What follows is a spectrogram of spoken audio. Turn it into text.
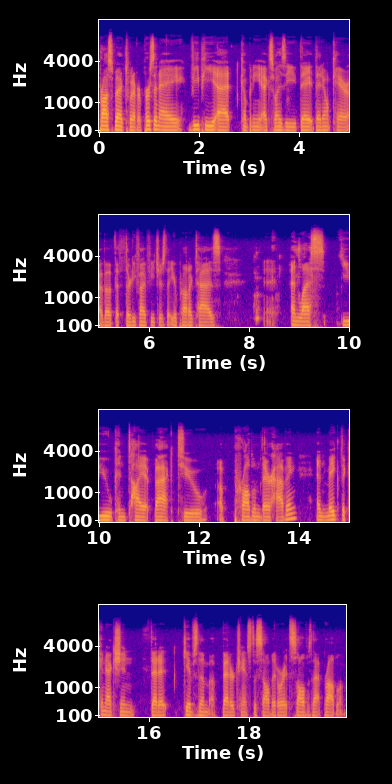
prospect, whatever, person A, VP at company XYZ, they, they don't care about the 35 features that your product has eh, unless you can tie it back to a problem they're having and make the connection that it gives them a better chance to solve it or it solves that problem.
